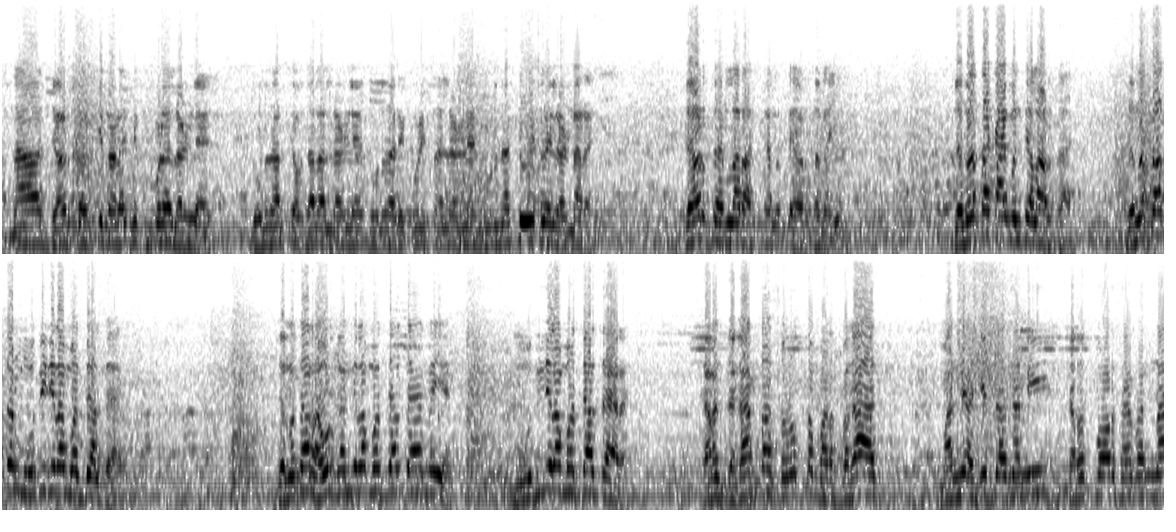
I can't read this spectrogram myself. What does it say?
आता जर लढाई ते खूप वेळा लढले आहेत. दोन हजार चौदाला लढले दोन हजार एकोणीसला लढले दोन हजार चोवीसलाही लढणार आहे जर तरला राजकारणात काही अर्थ नाही जनता काय म्हणते त्याला अर्थ आहे? जनता तर मोदीजीला मत द्यायला तयार आहे. जनता राहुल गांधीला मत द्यायला तयार नाही आहे मोदीजीला मत द्यायला तयार आहे. कारण जगातला सर्वोत्तम भारत बघा आज मान्य अजितदादांनी शरद पवार साहेबांना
